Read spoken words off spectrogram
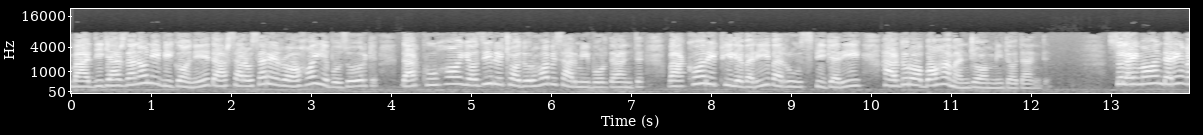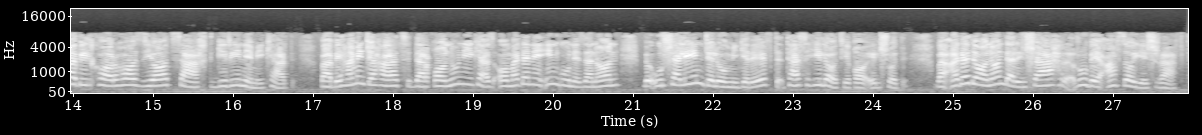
و دیگر زنان بیگانه در سراسر راه های بزرگ در کوهها یا زیر چادرها به سر می بردند و کار پیلوری و روسپیگری هر دو را با هم انجام می دادند. سلیمان در این قبیل کارها زیاد سخت گیری نمی کرد و به همین جهت در قانونی که از آمدن این گونه زنان به اورشلیم جلو می گرفت تسهیلاتی قائل شد و عدد آنان در این شهر رو به افزایش رفت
